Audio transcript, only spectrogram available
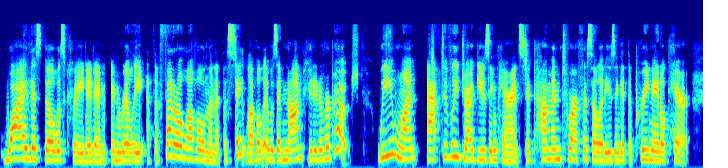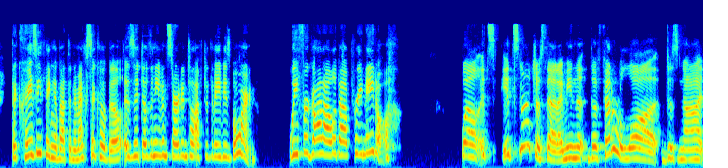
why this bill was created and, and really at the federal level and then at the state level, it was a non punitive approach. We want actively drug using parents to come into our facilities and get the prenatal care. The crazy thing about the New Mexico bill is it doesn't even start until after the baby's born. We forgot all about prenatal. Well, it's it's not just that. I mean, the, the federal law does not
